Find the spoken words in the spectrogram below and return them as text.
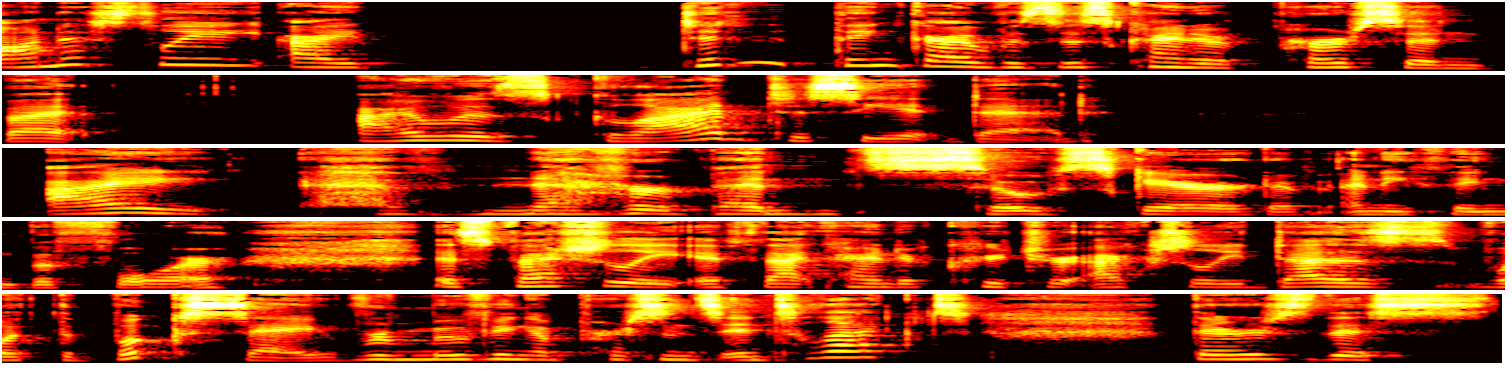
Honestly, I didn't think I was this kind of person, but I was glad to see it dead. I have never been so scared of anything before, especially if that kind of creature actually does what the books say, removing a person's intellect. There's this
